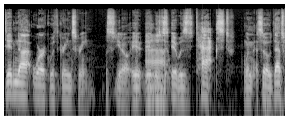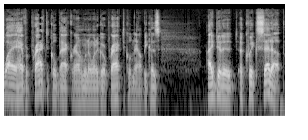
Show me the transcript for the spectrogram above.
did not work with green screen. You know, it, it was it was taxed when, so that's why I have a practical background when I want to go practical now because I did a, a quick setup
